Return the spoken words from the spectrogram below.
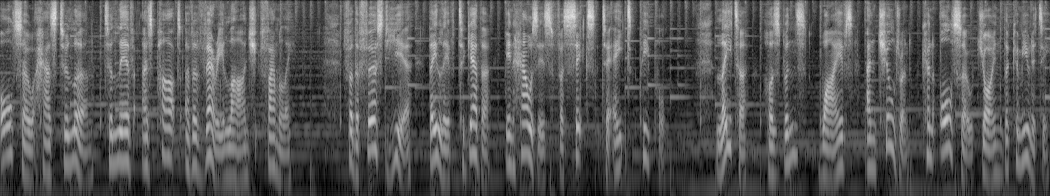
also has to learn to live as part of a very large family. For the first year, they live together in houses for six to eight people. Later, husbands, wives, and children can also join the community.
